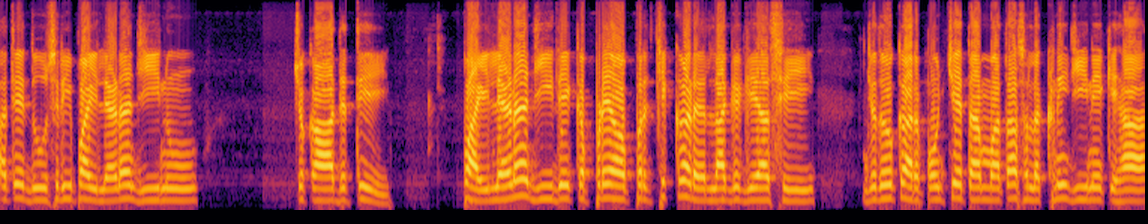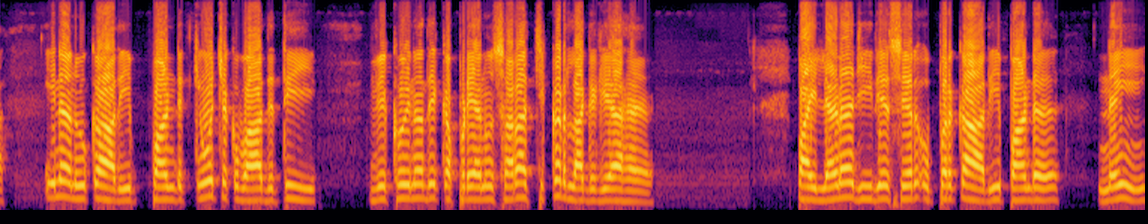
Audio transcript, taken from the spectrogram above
ਅਤੇ ਦੂਸਰੀ ਭਾਈ ਲੈਣਾ ਜੀ ਨੂੰ ਚੁਕਾ ਦਿੱਤੀ। ਭਾਈ ਲਹਿਣਾ ਜੀ ਦੇ ਕੱਪੜਿਆਂ ਉੱਪਰ ਚਿੱਕੜ ਲੱਗ ਗਿਆ ਸੀ। ਜਦੋਂ ਘਰ ਪਹੁੰਚੇ ਤਾਂ ਮਾਤਾ ਸੁਲੱਖਣੀ ਜੀ ਨੇ ਕਿਹਾ, ਇਹਨਾਂ ਨੂੰ ਘਾਹ ਦੀ ਪੰਡ ਕਿਉਂ ਚਕਵਾ ਦਿੱਤੀ? ਵੇਖੋ ਇਹਨਾਂ ਦੇ ਕੱਪੜਿਆਂ ਨੂੰ ਸਾਰਾ ਚਿੱਕੜ ਲੱਗ ਗਿਆ ਹੈ। ਭਾਈ ਲਹਿਣਾ ਜੀ ਦੇ ਸਿਰ ਉੱਪਰ ਘਾਹ ਦੀ ਪੰਡ ਨਹੀਂ,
